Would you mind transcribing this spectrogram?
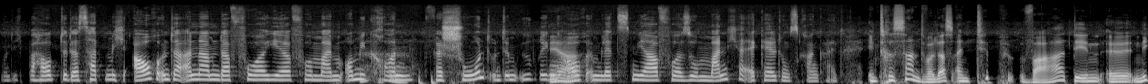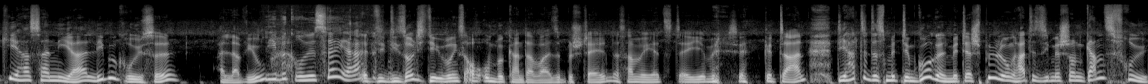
Und ich behaupte, das hat mich auch unter anderem davor hier vor meinem Omikron ah. verschont und im Übrigen ja. auch im letzten Jahr vor so mancher Erkältungskrankheit. Interessant, weil das ein Tipp war, den äh, Niki Hassania, liebe Grüße, I love you. Liebe Grüße, ja. Äh, die, die sollte ich dir übrigens auch unbekannterweise bestellen. Das haben wir jetzt äh, hiermit getan. Die hatte das mit dem Gurgeln, mit der Spülung, hatte sie mir schon ganz früh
